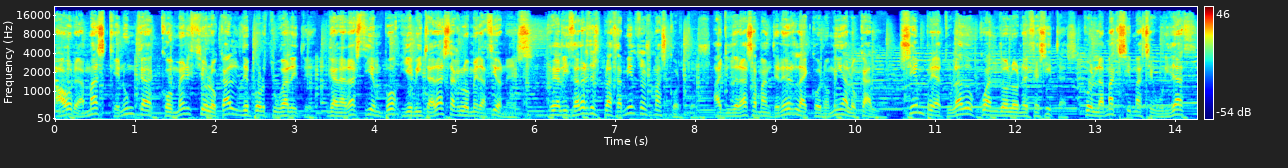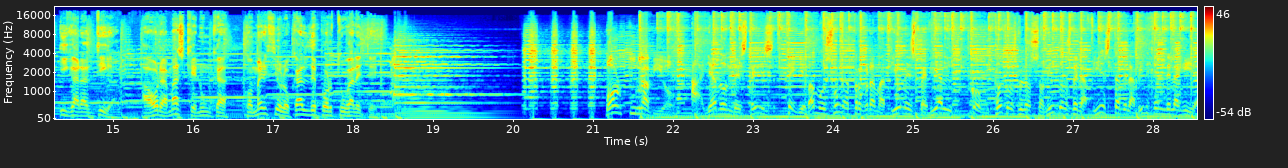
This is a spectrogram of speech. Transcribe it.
Ahora más que nunca, comercio local de Portugalete. Ganarás tiempo y evitarás aglomeraciones. Realizarás desplazamientos más cortos. Ayudarás a mantener la economía local. Siempre a tu lado cuando lo necesitas, con la máxima seguridad y garantía. Ahora más que nunca, comercio local de Portugalete. Por tu radio. Allá donde estés, te llevamos una programación especial con todos los sonidos de la fiesta de la Virgen de la Guía.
